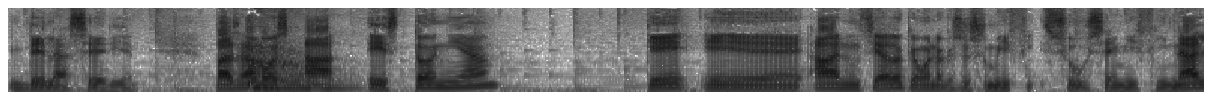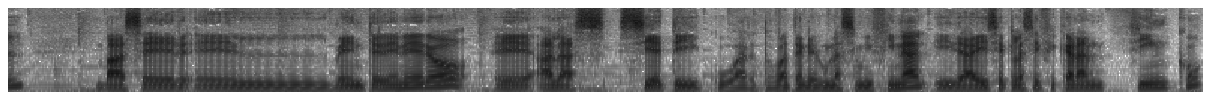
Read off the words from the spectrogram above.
de la serie. Pasamos a Estonia que eh, ha anunciado que, bueno, que su, semifinal va a ser el 20 de enero eh, a las 7 y cuarto. Va a tener una semifinal y de ahí se clasificarán 5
